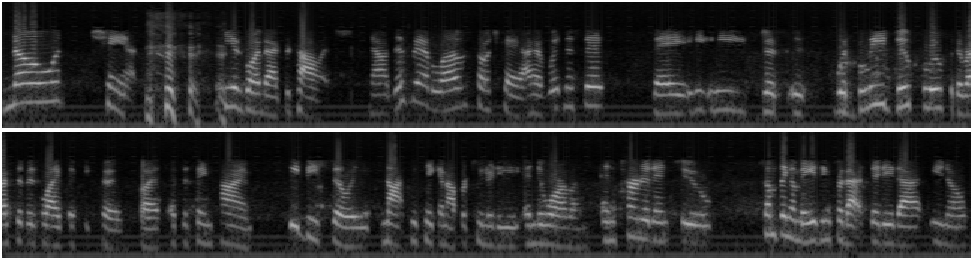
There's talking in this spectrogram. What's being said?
No chance he is going back to college. Now, this man loves Coach K. I have witnessed it. They he, he just is, would bleed Duke blue for the rest of his life if he could. But at the same time, he'd be silly not to take an opportunity in New Orleans and turn it into something amazing for that city that you know,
